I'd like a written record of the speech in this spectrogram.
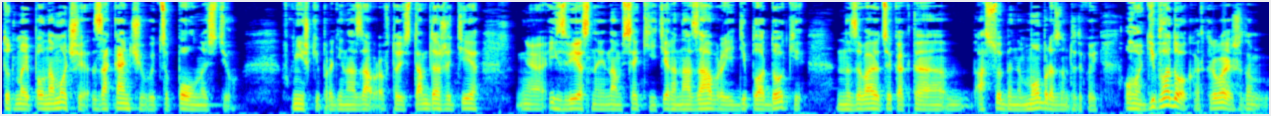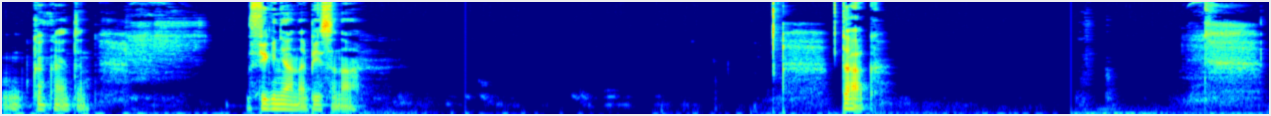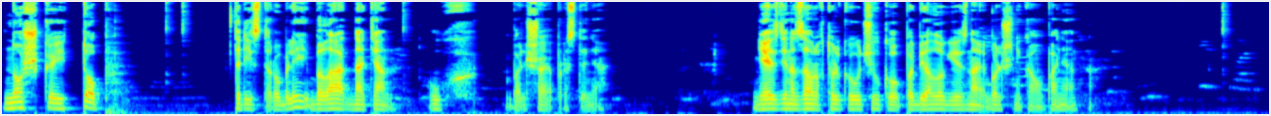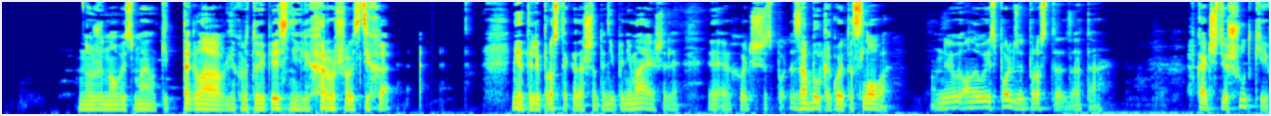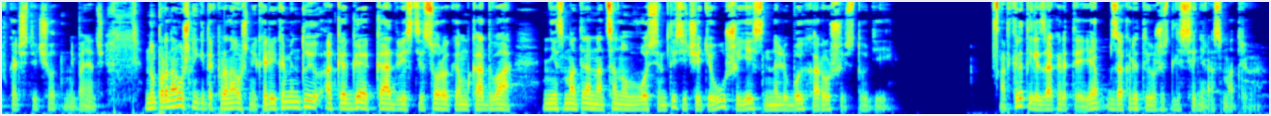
тут мои полномочия заканчиваются полностью в книжке про динозавров. То есть там даже те э, известные нам всякие тиранозавры и диплодоки называются как-то особенным образом. Ты такой, о, диплодок, открываешь, а там какая-то фигня написана. Так. Ножкой топ 300 рублей была одна тян. Ух, большая простыня. Я из динозавров только училку по биологии знаю, больше никого понятно. Нужен новый смайл Китоглава для крутой песни или хорошего стиха. Нет, или просто когда что-то не понимаешь, или э, хочешь использовать. Забыл какое-то слово. Он, он его использует просто за это. В качестве шутки и в качестве чего-то непонятно. Ну, про наушники, так про наушники. Рекомендую АКГ К240МК2. Несмотря на цену в 8000, эти уши есть на любой хорошей студии. Открытые или закрытые? Я закрытые уже для себя не рассматриваю.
